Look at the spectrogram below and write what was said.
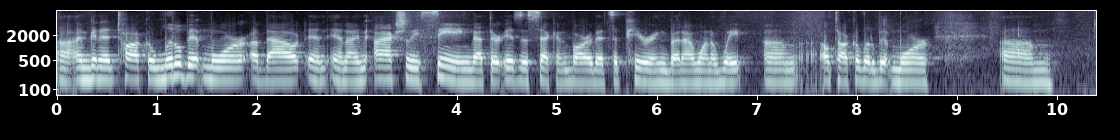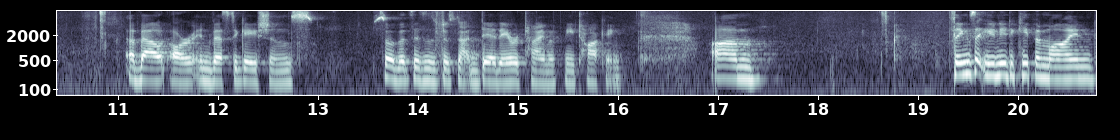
uh, I'm going to talk a little bit more about, and, and, I'm actually seeing that there is a second bar that's appearing, but I want to wait. Um, I'll talk a little bit more um, about our investigations so that this is just not dead air time of me talking. Um, things that you need to keep in mind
